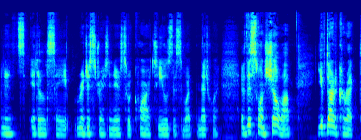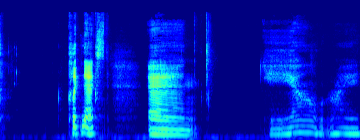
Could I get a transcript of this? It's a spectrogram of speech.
And it'll say registration is required to use this network. If this one show up, you've done it correct. Click next. And yeah, right.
